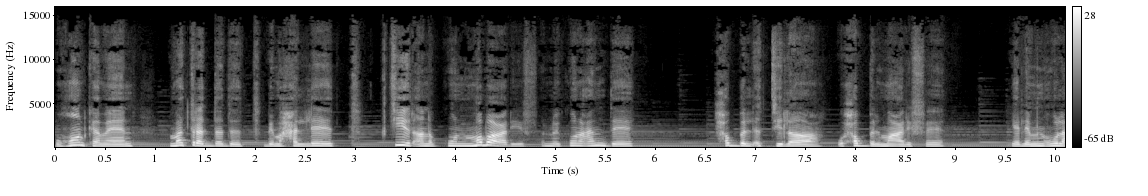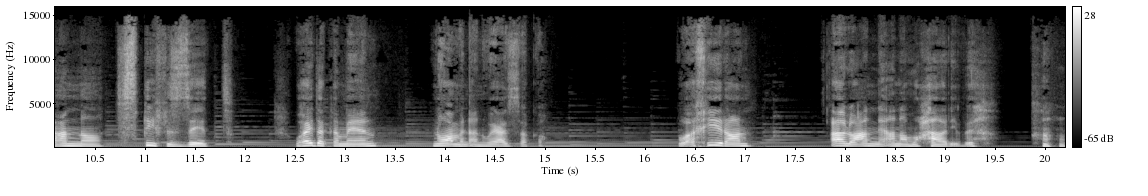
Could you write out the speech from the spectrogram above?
وهون كمان ما ترددت بمحلات كتير أنا بكون ما بعرف إنه يكون عندي حب الاطلاع وحب المعرفة يلي منقول عنها تثقيف الذات. وهيدا كمان نوع من أنواع الذكاء. وأخيرا قالوا عني أنا محاربة.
